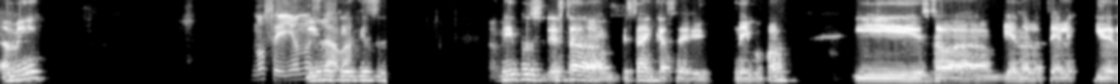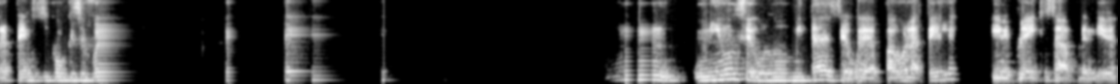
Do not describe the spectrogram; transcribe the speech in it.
A mí, no sé, yo no yo estaba. a mí pues estaba, estaba en casa de, de mi papá y estaba viendo la tele y de repente así como que se fue un- ni un segundo, mitad de segundo, apagó la tele y mi play que estaba prendida.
